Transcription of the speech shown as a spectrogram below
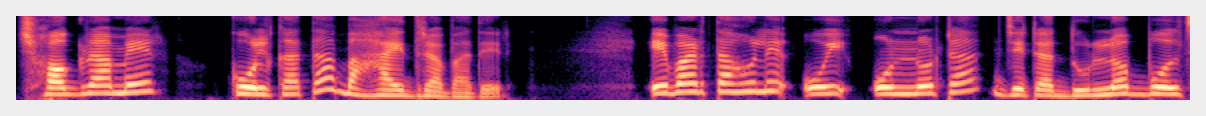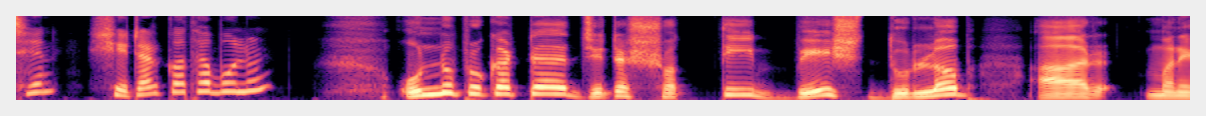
ছ গ্রামের কলকাতা বা হায়দ্রাবাদের। এবার তাহলে ওই অন্যটা যেটা দুর্লভ বলছেন সেটার কথা বলুন। অন্য প্রকারটা যেটা সত্যি বেশ দুর্লভ আর মানে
